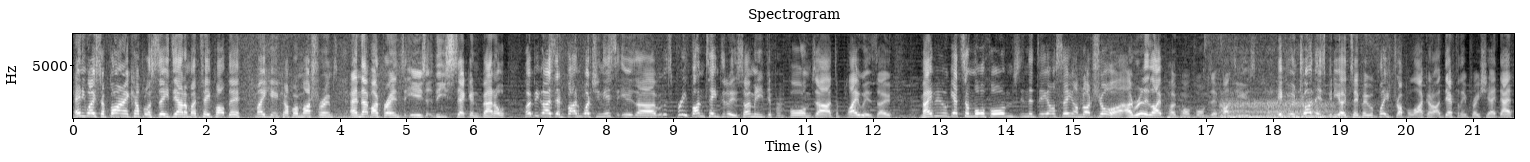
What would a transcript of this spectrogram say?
Anyway, so firing a couple of seeds out of my teapot there, making a couple of mushrooms, and that, my friends, is the second battle. Hope you guys had fun watching this. It was, uh, it was a pretty fun team to do. So many different forms uh, to play with. So maybe we'll get some more forms in the DLC. I'm not sure. I really like Pokemon forms. They're fun to use. If you enjoyed this video too, people, please drop a like on it. I definitely appreciate that.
